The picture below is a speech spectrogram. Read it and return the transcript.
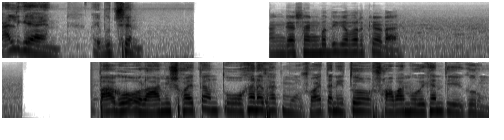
কালকে আয়েন ভাই বুঝছেন? সাংবাদিক পাগল, আমি শয়তান, তো ওখানে থাকব শয়তানি তো সব আমি ওইখান থেকে করব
